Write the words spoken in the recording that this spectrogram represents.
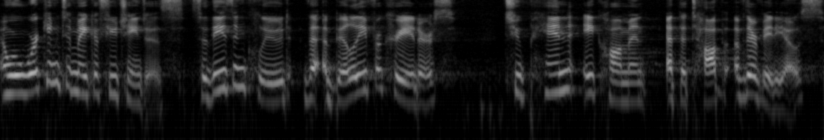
And we're working to make a few changes. So these include the ability for creators to pin a comment at the top of their videos,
